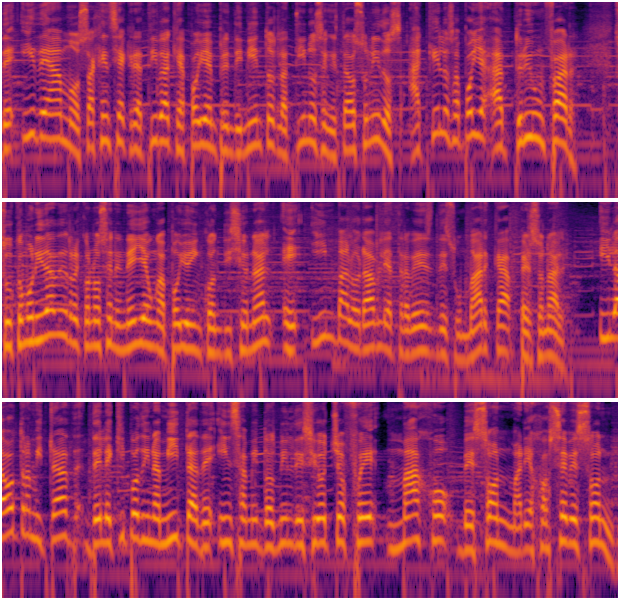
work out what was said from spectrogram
de Ideamos, agencia creativa que apoya emprendimientos latinos en Estados Unidos. ¿A qué los apoya? A triunfar. Sus comunidades reconocen en ella un apoyo incondicional e invalorable a través de su marca personal. Y la otra mitad del equipo dinamita de Insummit 2018 fue Majo Besón, María José Besón.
